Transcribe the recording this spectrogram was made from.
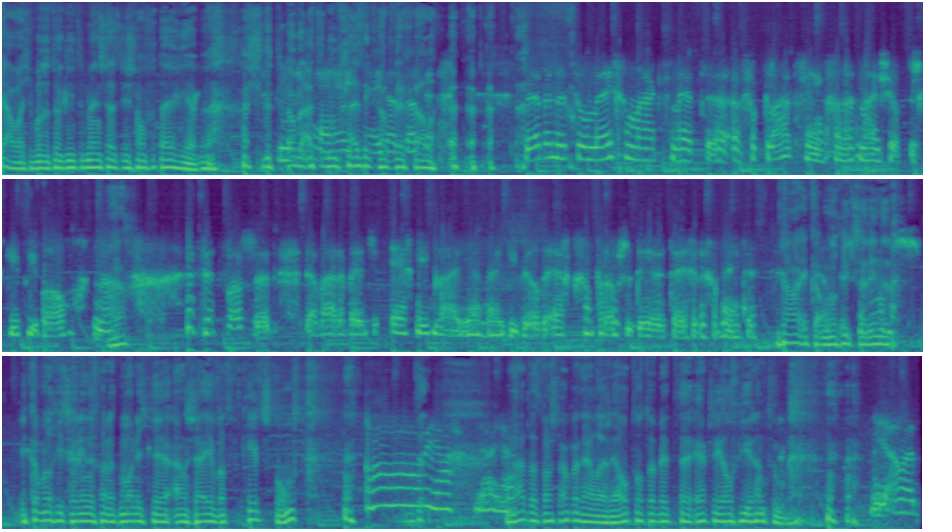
Ja, want je moet natuurlijk niet de mensen uit Zandvoort tegen hebben. Als je de beelden uit de mond Nee, nee. We hebben het toen meegemaakt met eh, een verplaatsing van het meisje op de skippiebal. Nou, dat was, daar waren mensen echt niet blij mee. Die wilden echt gaan procederen tegen de gemeente. Ja, ik kan me nog iets herinneren. Ik kan me nog iets herinneren van het mannetje aan zee wat verkeerd stond. Oh ja, ja, ja. Nou, dat was ook een hele rel tot en met eh, RTL 4 aan toe. Ja, maar het,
